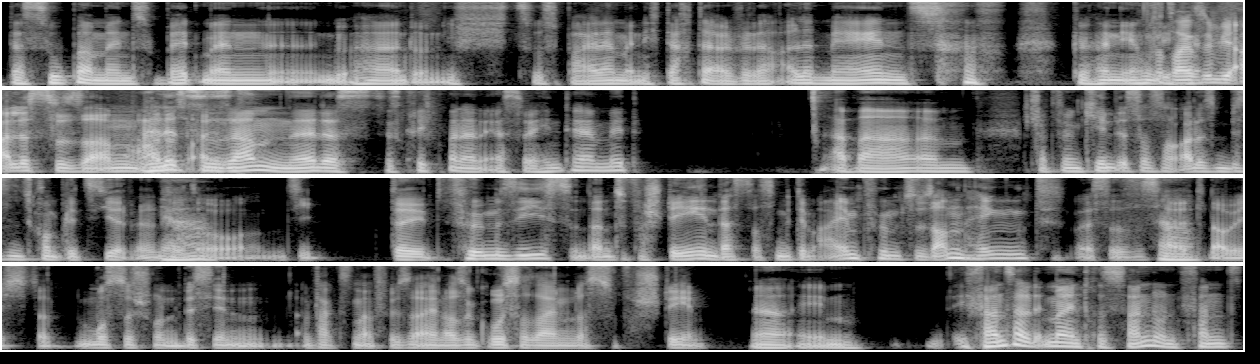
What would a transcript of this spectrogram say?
dass Superman zu Batman äh, gehört und nicht zu Spider-Man. Ich dachte halt wieder, alle Mans gehören irgendwie. es ist irgendwie alles zusammen. alle alles zusammen, ne? Das, das kriegt man dann erst so hinterher mit. Aber ähm, Ich glaube, für ein Kind ist das auch alles ein bisschen kompliziert, wenn Ja. du so die, die Filme siehst und dann zu verstehen, dass das mit dem einen Film zusammenhängt. Weißt, das ist Ja. halt, glaube ich, da musst du schon ein bisschen erwachsener für sein, also größer sein, um das zu verstehen. Ja, eben. Ich fand es halt immer interessant und fand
